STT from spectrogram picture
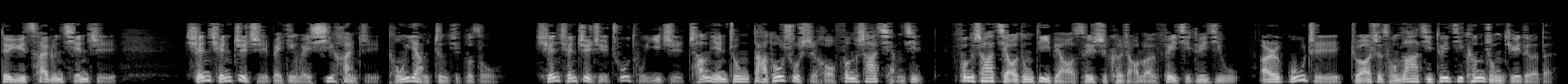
对于蔡伦前纸悬泉制纸被定为西汉纸，同样证据不足。悬泉制纸出土遗址，常年中大多数时候风沙强劲，风沙搅动地表，随时可扰乱废弃堆积物。而古纸主要是从垃圾堆积坑中掘得的。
